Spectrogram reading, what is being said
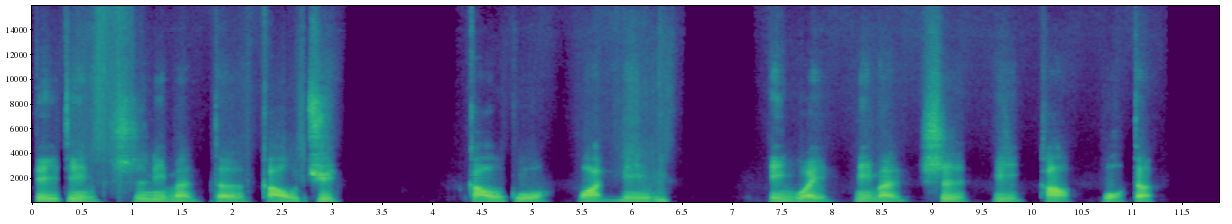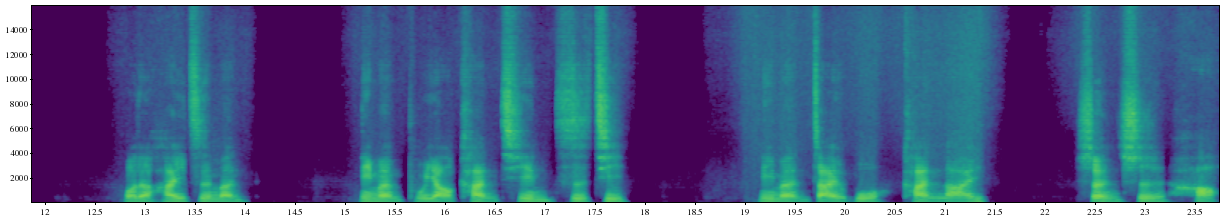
必定使你们得高举，高过万民，因为你们是倚靠我的。我的孩子们，你们不要看轻自己。你们在我看来甚是好，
